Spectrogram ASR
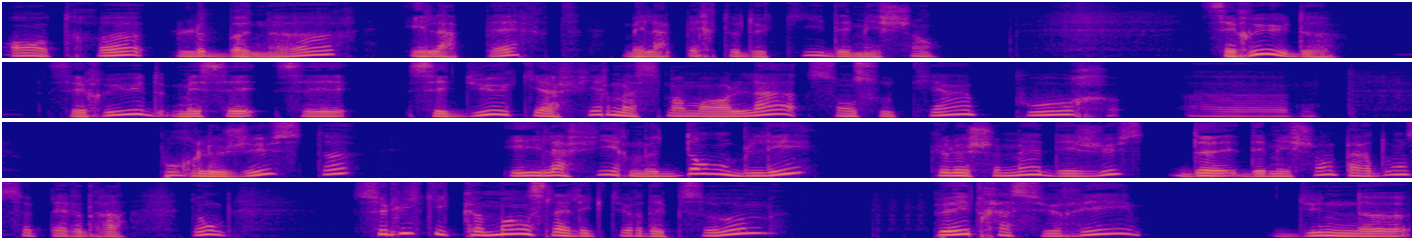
entre le bonheur et la perte, mais la perte de qui? Des méchants. C'est rude, c'est rude, mais c'est, c'est Dieu qui affirme à ce moment-là son soutien pour euh, pour le juste, et il affirme d'emblée que le chemin des justes, des méchants, pardon, se perdra. Donc, celui qui commence la lecture des psaumes peut être assuré d'une,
